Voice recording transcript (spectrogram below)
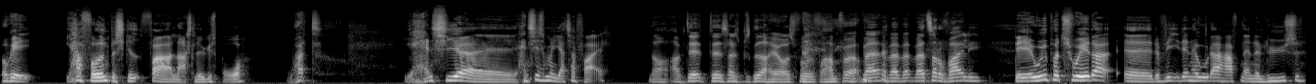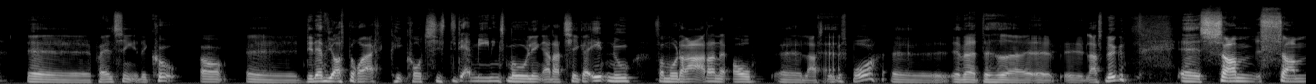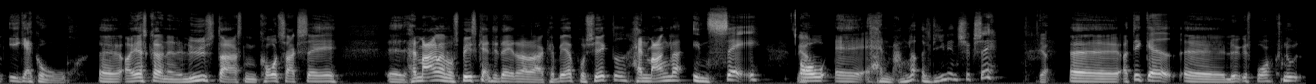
Okay, jeg har fået en besked fra Lars Lykkes bror. What? Ja, han siger, øh, han siger simpelthen, at jeg tager fejl. Nå, det, den slags beskeder har jeg også fået fra ham før. Hvad, hvad, hvad, hvad tager du fejl i? Det er ude på Twitter. Øh, det er fordi, i den her uge, der har haft en analyse øh, på altinget.dk om øh, det der, vi også berørt helt kort sidst, de der meningsmålinger, der tjekker ind nu for Moderaterne og øh, Lars Lykkes bror, øh, hvad det hedder, øh, øh, Lars Lykke, øh, som, som ikke er gode. Øh, og jeg skrev en analyse, der sådan kort sagt sagde, øh, han mangler nogle spidskandidater, der kan bære projektet, han mangler en sag, Ja. og øh, han mangler at ligne en succes. Ja. Øh, og det gad øh, Lykkes bror Knud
